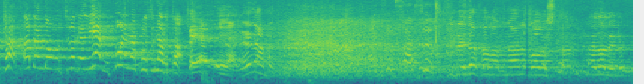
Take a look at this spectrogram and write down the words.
utan. Adam doğrultuna geliyor mu? Boyuna posuna utan. Öyle, öyle mi? Sarsız. Zübeyde kalan beni bağışla. Helal edin.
